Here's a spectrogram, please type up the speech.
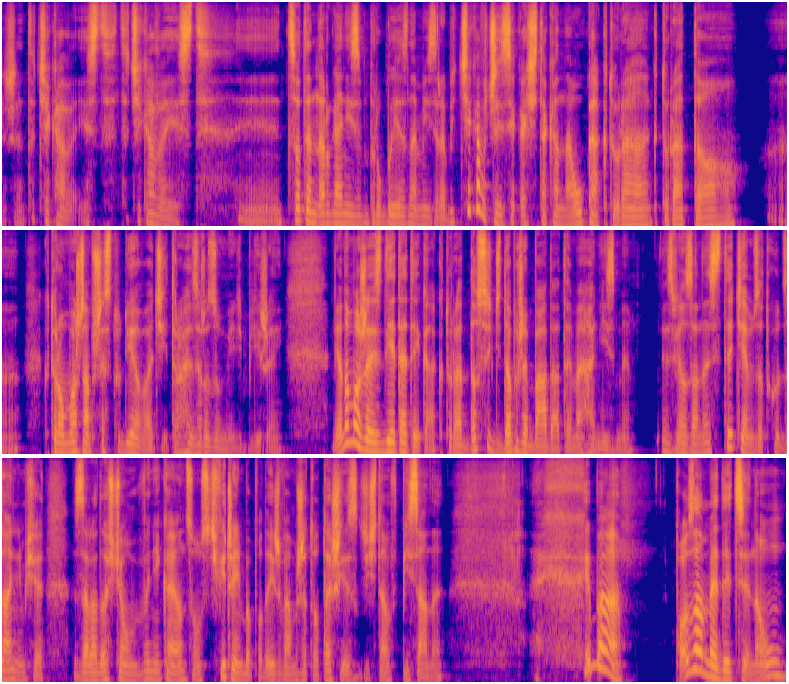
że to ciekawe jest. To ciekawe jest, y, co ten organizm próbuje z nami zrobić. Ciekawe, czy jest jakaś taka nauka, która, która to którą można przestudiować i trochę zrozumieć bliżej. Wiadomo, że jest dietetyka, która dosyć dobrze bada te mechanizmy związane z tyciem, z odchudzaniem się, z radością wynikającą z ćwiczeń, bo podejrzewam, że to też jest gdzieś tam wpisane. Chyba poza medycyną,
